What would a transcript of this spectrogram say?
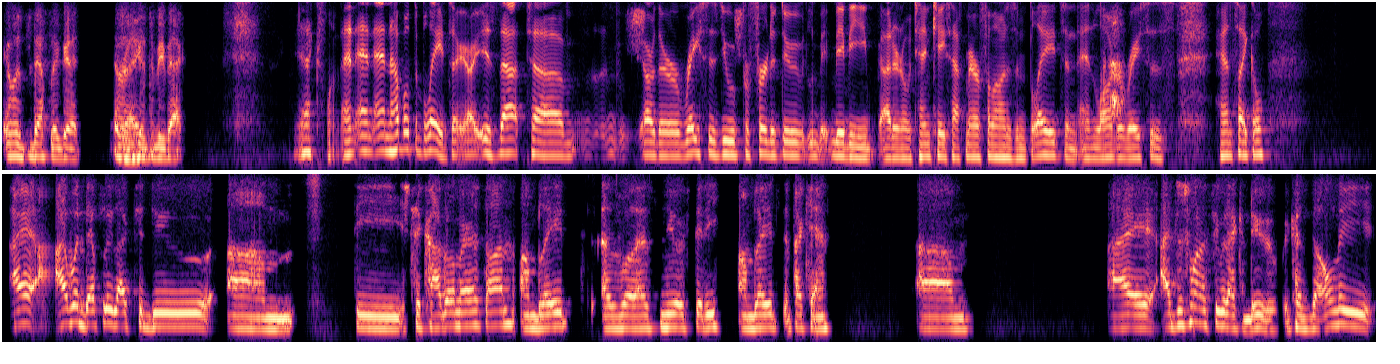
it was definitely good. It was right. good to be back. Excellent. And and and how about the blades? Is that um, are there races you would prefer to do? Maybe I don't know, 10Ks, half marathons, and blades, and, and longer races, hand cycle. I I would definitely like to do um, the Chicago Marathon on blades as well as New York City on blades if I can. Um, I I just want to see what I can do because the only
